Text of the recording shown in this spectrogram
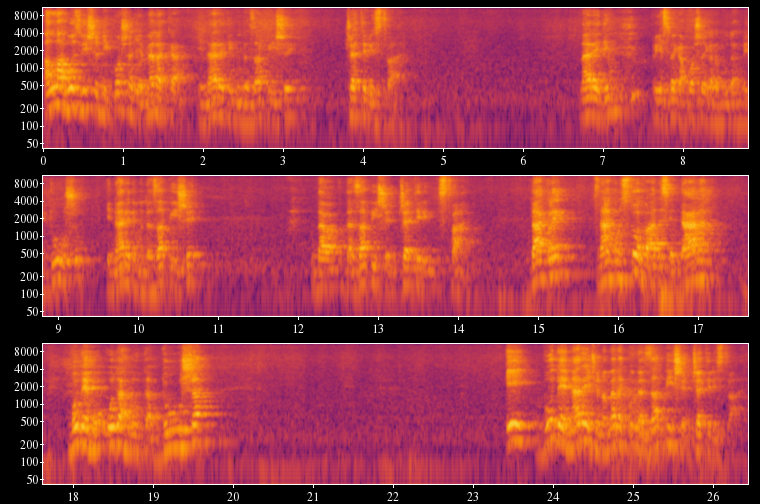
Allah uzvišeni pošalje meleka i naredi mu da zapiše četiri stvari naredim, prije svega pošle ga da budahne dušu i naredimo da zapiše da, da zapiše četiri stvari. Dakle, nakon 120 dana bude mu udahnuta duša i bude naređeno meleku da zapiše četiri stvari.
